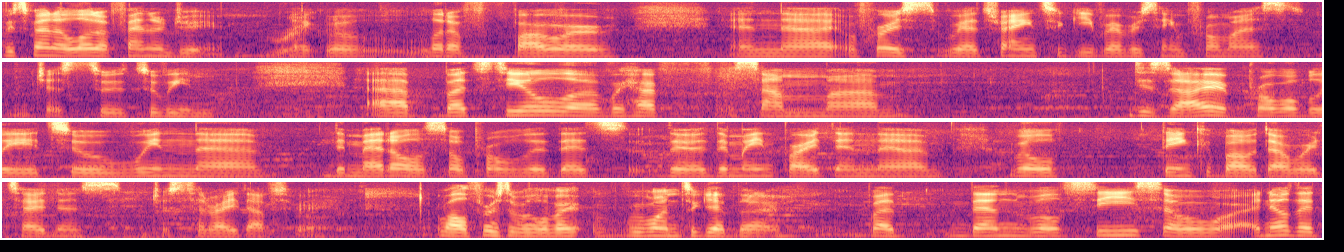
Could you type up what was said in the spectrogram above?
we spend a lot of energy, Right. like a lot of power, and uh, of course we are trying to give everything from us just to to win. Uh, but still, uh, we have some um, desire probably to win uh, the medal. So probably that's the the main part, and uh, we'll think about our attendance just right after. Well, first of all, we, we want to get there, but then we'll see. So I know that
